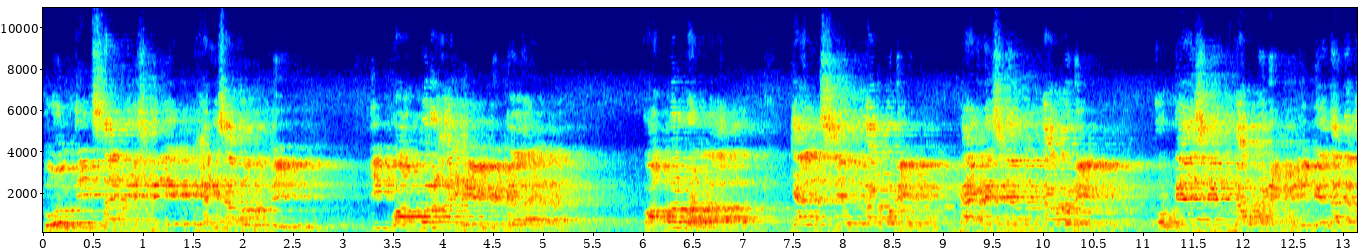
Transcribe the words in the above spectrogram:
दोन तीन सायंटिस्टने एक भारी सांगत होते की वापर हा हेवी मेटल आहे वापर वाढला calcium carbonate magnesium carbonate potassium carbonate म्हणजे वेदाण्याला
